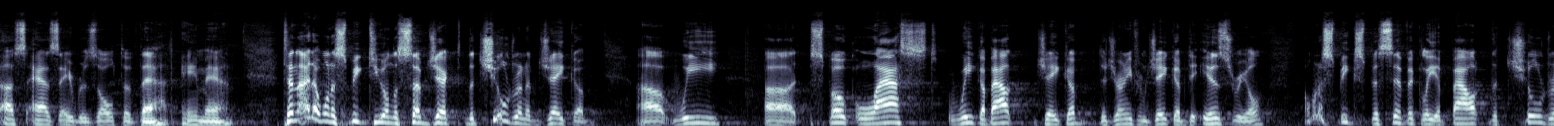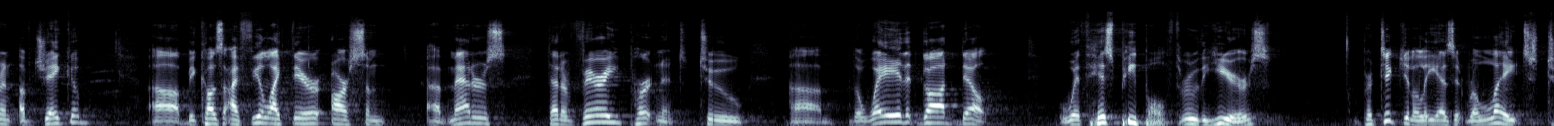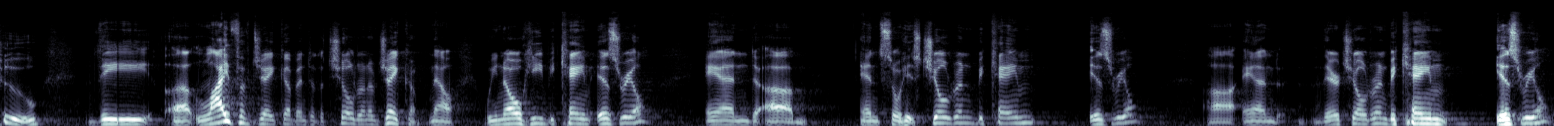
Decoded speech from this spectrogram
us as a result of that. Amen. Tonight, I want to speak to you on the subject, the children of Jacob. Uh, we uh, spoke last week about Jacob, the journey from Jacob to Israel. I want to speak specifically about the children of Jacob uh, because I feel like there are some uh, matters that are very pertinent to um, the way that God dealt with his people through the years, particularly as it relates to the uh, life of Jacob and to the children of Jacob. Now, we know he became Israel, and, um, and so his children became Israel, uh, and their children became Israel.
